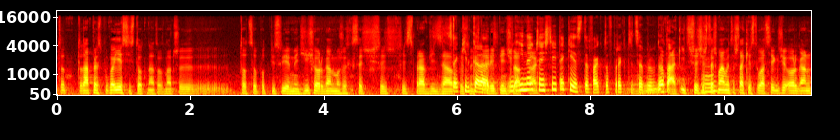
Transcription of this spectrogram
to, to ta perspektywa jest istotna, to znaczy y, to, co podpisujemy dziś, organ może chcieć, chcieć, sprawdzić za, Za kilka lat. 4-5 I, lat. I tak? najczęściej tak jest de facto w praktyce, prawda? No tak, i przecież Mhm. też mamy też takie sytuacje, gdzie organ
